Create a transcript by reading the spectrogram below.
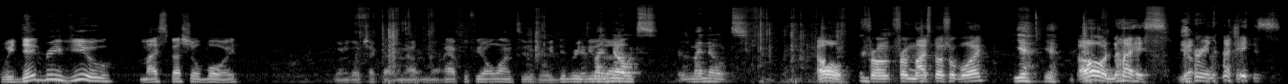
we did review My Special Boy. You want to go check that one out? You don't have to if you don't want to, but we did Here's review my that. notes. Here's my notes. oh, from from my special boy. Yeah, yeah. Oh, nice, Yep. very nice.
